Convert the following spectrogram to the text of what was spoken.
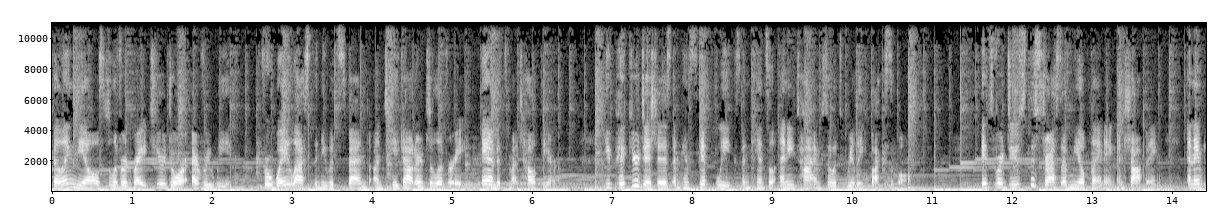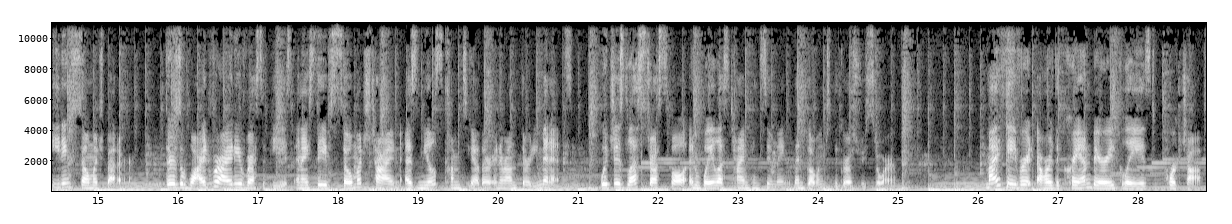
filling meals delivered right to your door every week for way less than you would spend on takeout or delivery, and it's much healthier. You pick your dishes and can skip weeks and cancel anytime, so it's really flexible. It's reduced the stress of meal planning and shopping, and I'm eating so much better. There's a wide variety of recipes, and I save so much time as meals come together in around 30 minutes, which is less stressful and way less time consuming than going to the grocery store. My favorite are the cranberry glazed pork chops,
